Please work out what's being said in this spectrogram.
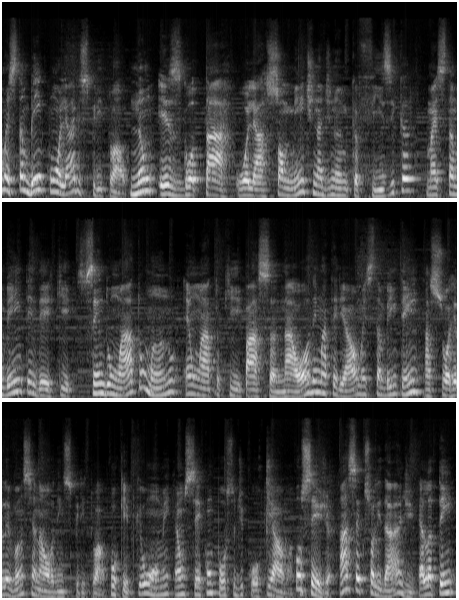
mas também com o olhar espiritual. Não esgotar o olhar somente na dinâmica física, mas também entender que, sendo um ato humano, é um ato que passa na ordem material, mas também tem a sua relevância na ordem espiritual. Por quê? Porque o homem é um ser composto de corpo e alma. Ou seja, a sexualidade, ela tem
